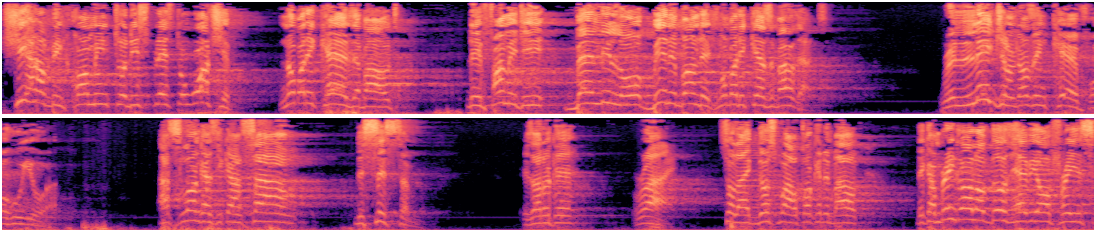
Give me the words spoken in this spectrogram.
She have been coming to this place to worship. Nobody cares about the infirmity, bending low, being in bondage. Nobody cares about that. Religion doesn't care for who you are. As long as you can serve the system. Is that okay? Right. So like those people are talking about, they can bring all of those heavy offerings,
